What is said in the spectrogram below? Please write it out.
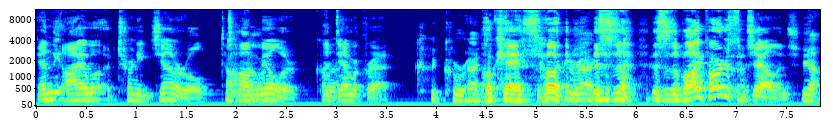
and the Iowa Attorney General, Tom, Tom Miller, Miller. a Democrat. Correct. Okay, so Correct. this is a this is a bipartisan challenge. Yeah.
